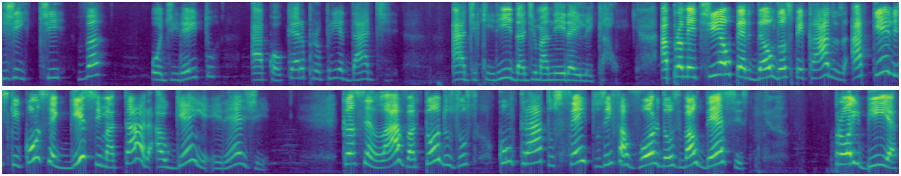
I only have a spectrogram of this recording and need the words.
Legitima o direito a qualquer propriedade adquirida de maneira ilegal. A prometia o perdão dos pecados àqueles que conseguissem matar alguém herege. Cancelava todos os contratos feitos em favor dos valdeses. Proibia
